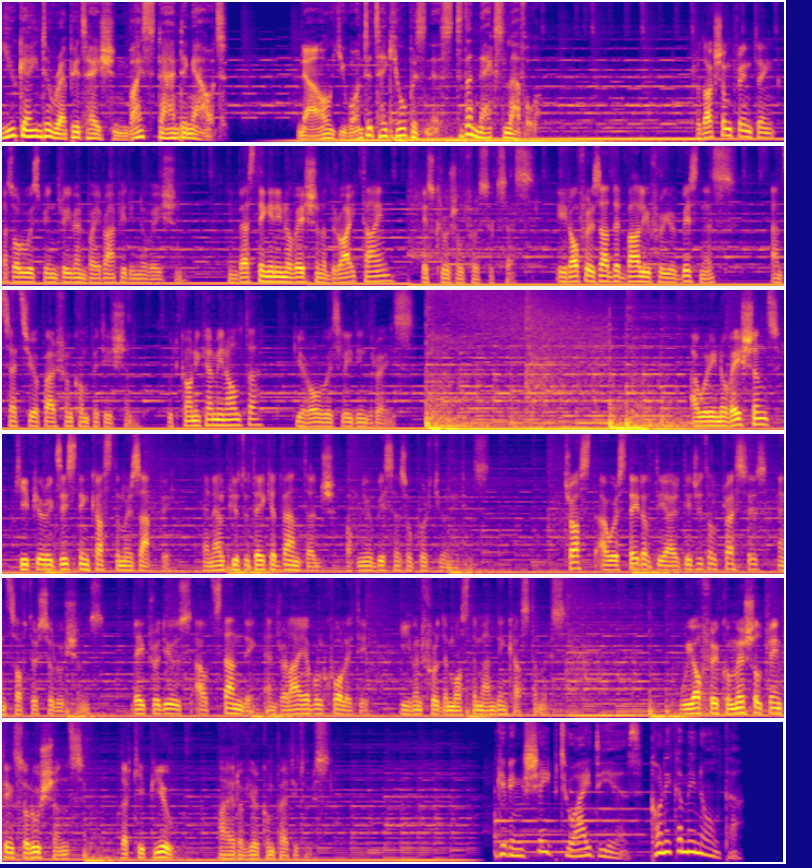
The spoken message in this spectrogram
You gained a reputation by standing out. Now you want to take your business to the next level. Production printing has always been driven by rapid innovation. Investing in innovation at the right time is crucial for success. It offers added value for your business and sets you apart from competition. With Konica Minolta, you're always leading the race. Our innovations keep your existing customers happy and help you to take advantage of new business opportunities. Trust our state-of-the-art digital presses and software solutions. They produce outstanding and reliable quality even for the most demanding customers. We offer commercial printing solutions that keep you ahead of your competitors. Giving shape to ideas. Konica Minolta.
